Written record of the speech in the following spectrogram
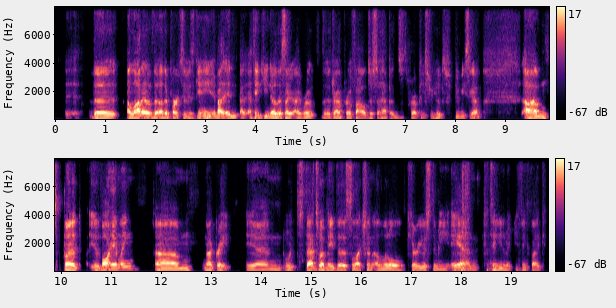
the a lot of the other parts of his game about and I, I think you know this I, I, wrote the draft profile just so happens for a Peachtree Hoops a few weeks ago um but you know, ball handling um not great and which, that's what made the selection a little curious to me and continue to make you think like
